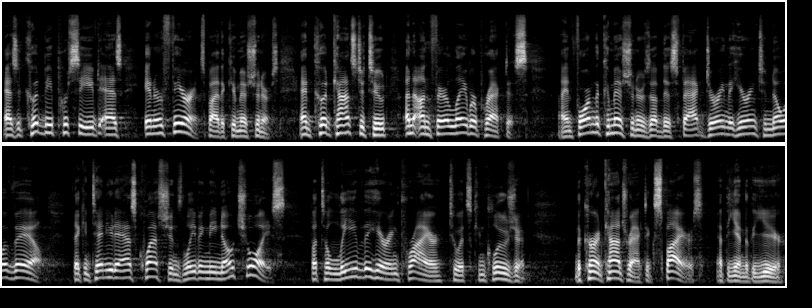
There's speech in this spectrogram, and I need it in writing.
as it could be perceived as interference by the commissioners and could constitute an unfair labor practice. I informed the commissioners of this fact during the hearing to no avail. They continue to ask questions, leaving me no choice but to leave the hearing prior to its conclusion. The current contract expires at the end of the year.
